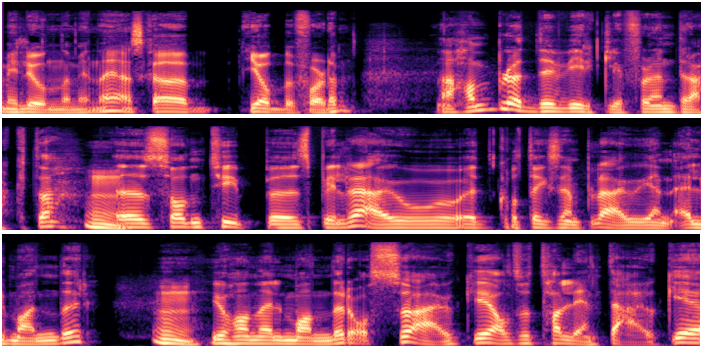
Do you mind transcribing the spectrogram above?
millionene mine, jeg skal jobbe for dem. Nei, Han blødde virkelig for den drakta. Mm. Sånn type spillere er jo Et godt eksempel er jo igjen Elmander. Mm. Johan Elmander også er jo ikke Altså, talentet er jo ikke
